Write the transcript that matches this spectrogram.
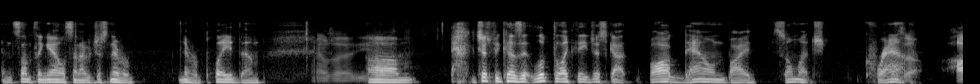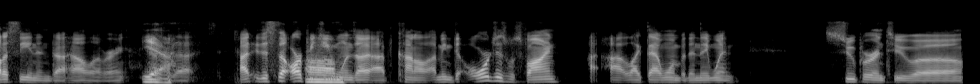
and something else, and I've just never never played them. A. Yeah. Um, just because it looked like they just got bogged down by so much crap. Odyssey and then Valhalla, right? Yeah. I, it's the RPG Um, ones I, I've kind of. I mean, the Origins was fine. I, I like that one, but then they went super into uh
